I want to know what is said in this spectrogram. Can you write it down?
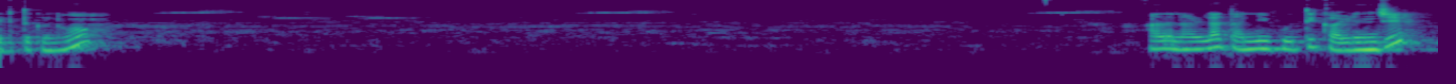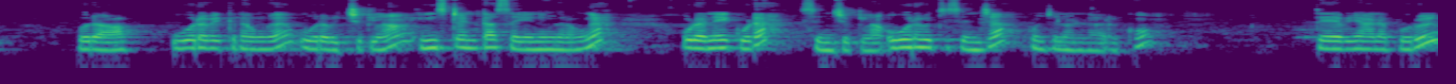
எடுத்துக்கணும். அதை நல்லா தண்ணி ஊற்றி கழிஞ்சு ஒரு ஆஃப் ஊற வைக்கிறவங்க ஊற வச்சுக்கலாம். இன்ஸ்டண்ட்டாக செய்யணுங்கிறவங்க உடனே கூட செஞ்சுக்கலாம். ஊற வச்சு செஞ்சால் கொஞ்சம் நல்லாயிருக்கும் தேவையான பொருள்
